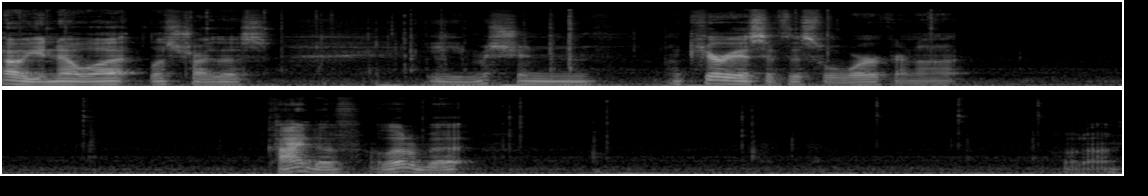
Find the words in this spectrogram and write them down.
Oh, you know what? Let's try this. Emission. I'm curious if this will work or not. Kind of, a little bit. Hold on.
